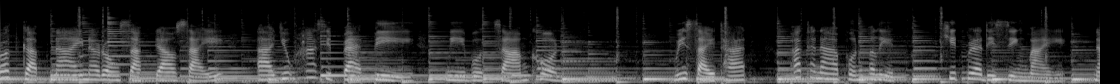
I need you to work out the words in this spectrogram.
รสกับนายนรงศักดิ์ดาวใส อายุ 58 ปี มีบุตร 3 คน วิสัยทัศน์ พัฒนาผลผลิต คิดประดิษฐ์สิ่งใหม่ น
